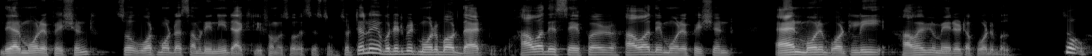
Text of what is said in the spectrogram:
they are more efficient. So, what more does somebody need actually from a solar system? So, tell me a little bit more about that. How are they safer? How are they more efficient? And more importantly, how have you made it affordable? So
